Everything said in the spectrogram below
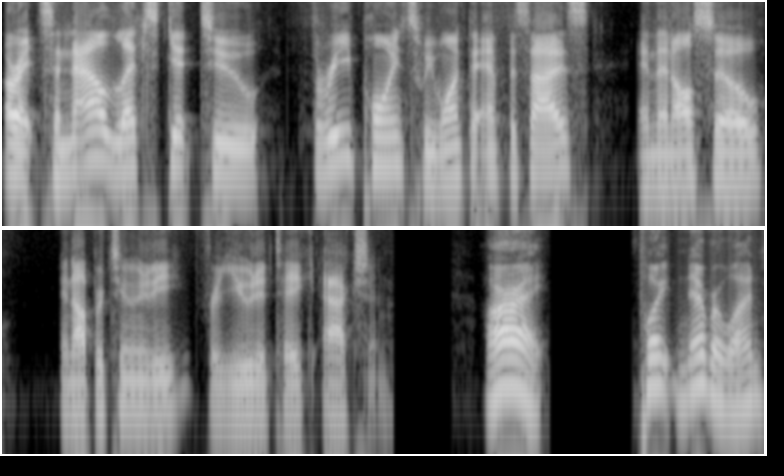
All right, so now let's get to three points we want to emphasize and then also an opportunity for you to take action. All right. Point number one,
